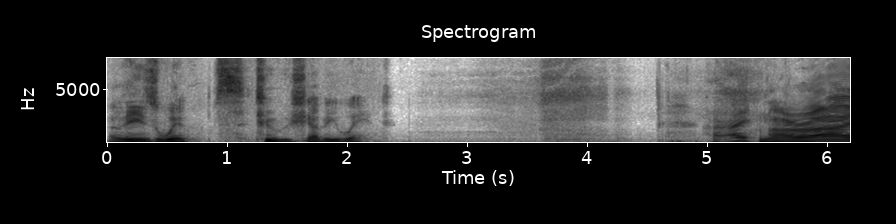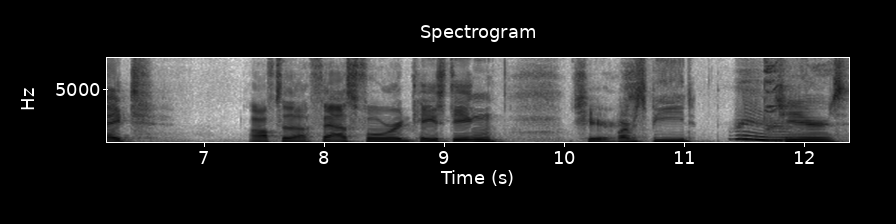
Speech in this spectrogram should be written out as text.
These whips too shall be wet. All right. All right. Off to the fast forward tasting. Cheers. Warm speed. Cheers.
